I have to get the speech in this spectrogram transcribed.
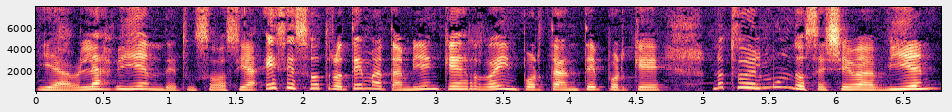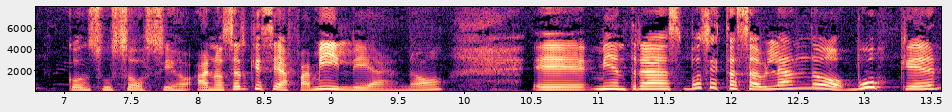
y hablas bien de tu socia. Ese es otro tema también que es re importante porque no todo el mundo se lleva bien con su socio, a no ser que sea familia, ¿no? Eh, mientras vos estás hablando, busquen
